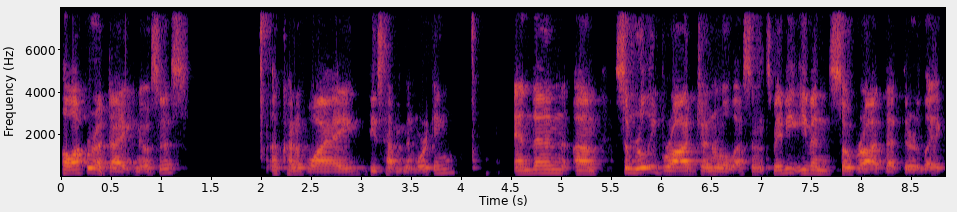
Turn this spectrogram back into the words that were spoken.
I'll offer a diagnosis of kind of why these haven't been working. And then um, some really broad general lessons, maybe even so broad that they're like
